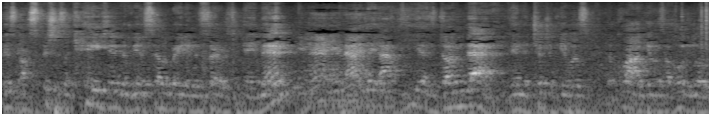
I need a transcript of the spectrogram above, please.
this auspicious occasion that we are celebrating the service today. Amen? Amen. And after, after he has done that, then the church will give us, the choir give us a Holy Ghost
